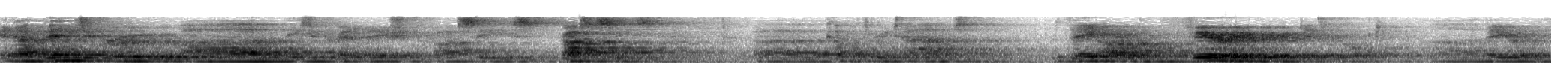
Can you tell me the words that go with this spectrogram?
And I've been through uh, these accreditation processes processes uh, a couple, three times. They are very, very difficult. Uh, They are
